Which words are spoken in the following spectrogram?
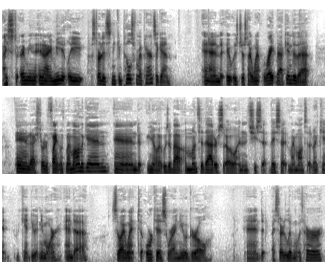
I st- I mean, and I immediately started sneaking pills from my parents again, and it was just I went right back into that and I started fighting with my mom again. And you know, it was about a month of that or so. And she said, they said, my mom said, I can't, we can't do it anymore. And uh, so I went to Orcas where I knew a girl, and I started living with her.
